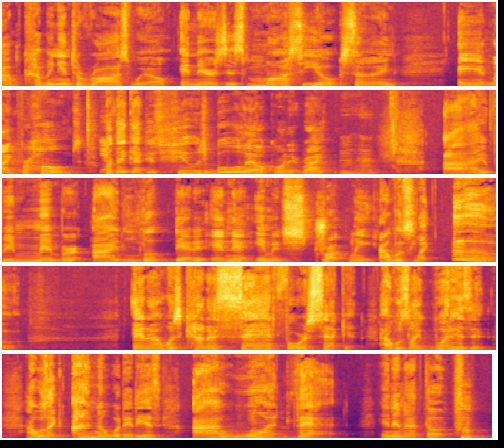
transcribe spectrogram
I'm coming into Roswell, and there's this mossy oak sign, and like mm-hmm. for homes, but they got this huge bull elk on it, right? Mm-hmm. I remember I looked at it, and that image struck me. I was like, ugh. And I was kind of sad for a second. I was like, what is it? I was like, I know what it is. I want that. And then I thought, hmm,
